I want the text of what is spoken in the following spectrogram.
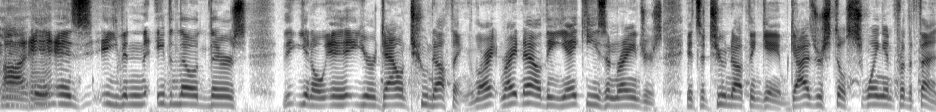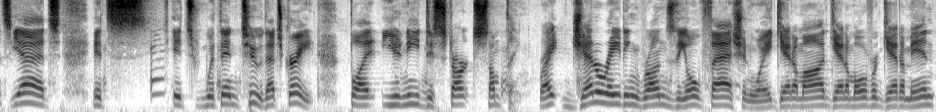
Uh, mm-hmm. Uh, is even even though there's you know you're down two nothing right right now the Yankees and Rangers it's a two nothing game. Guys are still swinging for the fence. Yeah, it's it's it's within two. That's great, but you need to start something right. Generating runs the old fashioned way. Get them on, get them over, get them in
